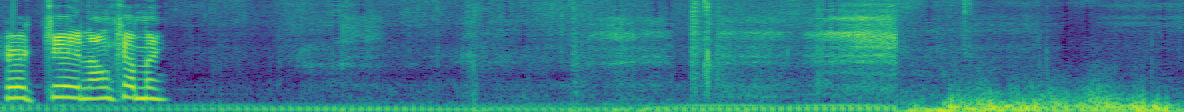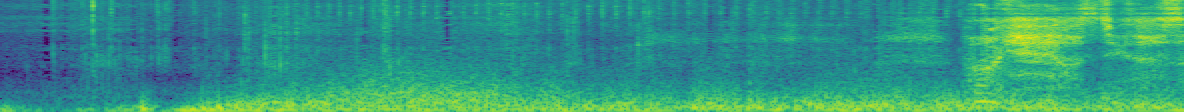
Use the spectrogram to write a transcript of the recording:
Here, kid, I'm coming. Okay, let's do this.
